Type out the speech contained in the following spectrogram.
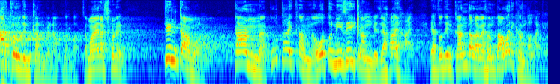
আর কোনোদিন কানবে না আপনার বাচ্চা। মায়েরা শোনেন। তিনটা আমল। কান্না, কোথায় কান্না? ও তো নিজেই কানবে যে, হায় হায়, এতদিন কান্দালাম, এখন তো আমারই কান্দা লাগে।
